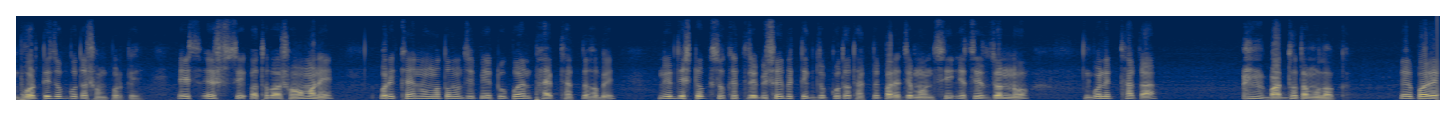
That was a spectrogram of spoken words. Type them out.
ভর্তি যোগ্যতা সম্পর্কে। এইচএসসি অথবা সমমানে পরীক্ষায় ন্যূনতম জিপিএ টু পয়েন্ট ফাইভ থাকতে হবে। নির্দিষ্ট কিছু ক্ষেত্রে বিষয়ভিত্তিক যোগ্যতা থাকতে পারে, যেমন সিএসসির জন্য গণিত থাকা বাধ্যতামূলক। এরপরে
